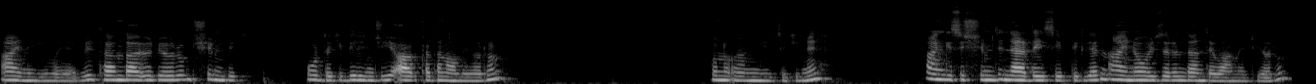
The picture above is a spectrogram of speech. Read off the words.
aynı yuvaya bir tane daha örüyorum. Şimdi buradaki birinciyi arkadan alıyorum. Bunu ön yüzdekini. Hangisi şimdi neredeyse ipliklerin aynı o üzerinden devam ediyorum.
